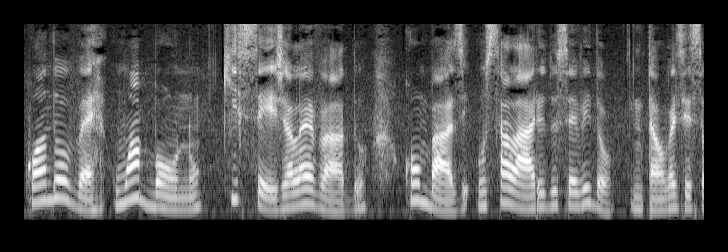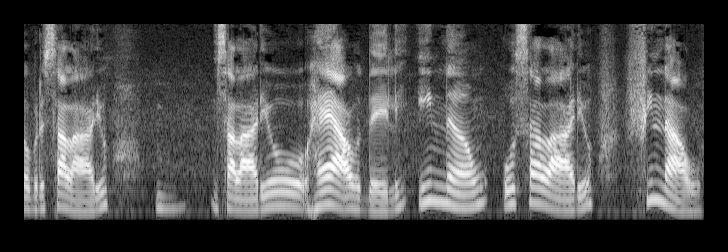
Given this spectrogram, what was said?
quando houver um abono que seja levado com base o salário do servidor. Então vai ser sobre o salário o salário real dele e não o salário final.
